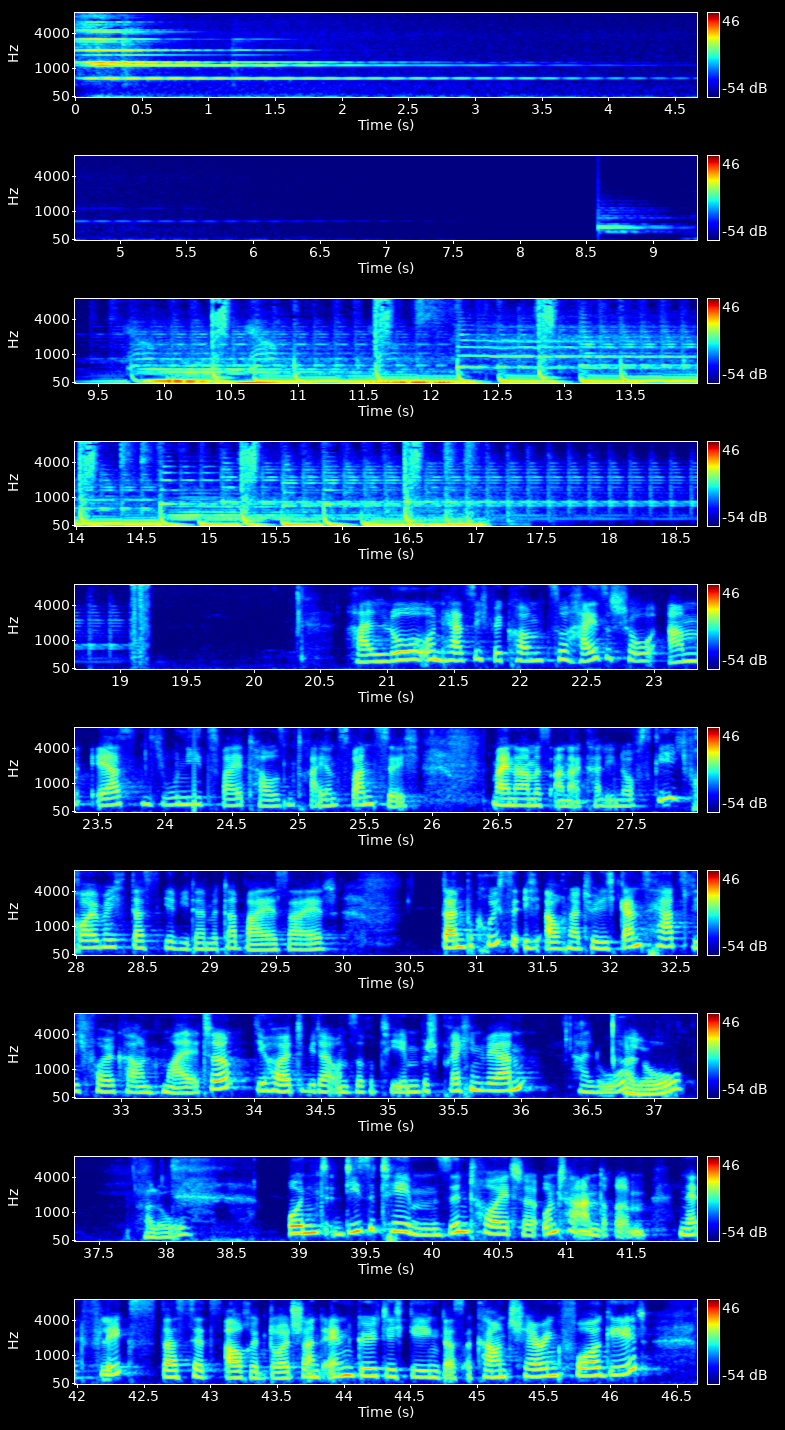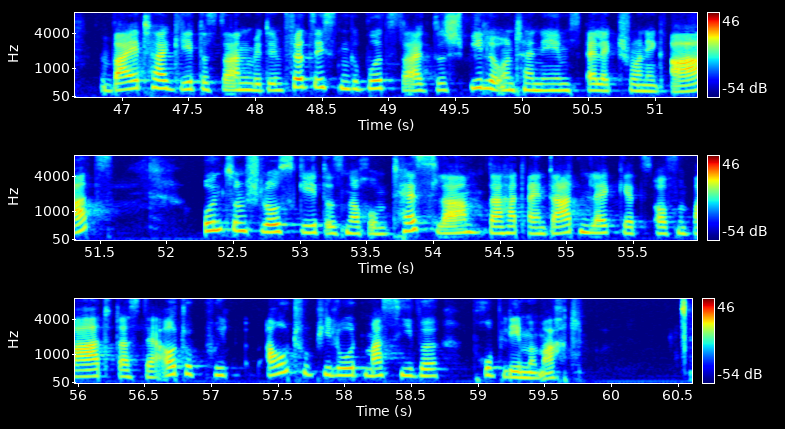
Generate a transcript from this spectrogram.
you Hallo und herzlich willkommen zur Heise Show am 1. Juni 2023. Mein Name ist Anna Kalinowski. Ich freue mich, dass ihr wieder mit dabei seid. Dann begrüße ich auch natürlich ganz herzlich Volker und Malte, die heute wieder unsere Themen besprechen werden. Hallo. Hallo. Hallo. Und diese Themen sind heute unter anderem Netflix, das jetzt auch in Deutschland endgültig gegen das Account Sharing vorgeht. Weiter geht es dann mit dem 40. Geburtstag des Spieleunternehmens Electronic Arts. Und zum Schluss geht es noch um Tesla. Da hat ein Datenleck jetzt offenbart, dass der Autop Autopilot massive Probleme macht.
